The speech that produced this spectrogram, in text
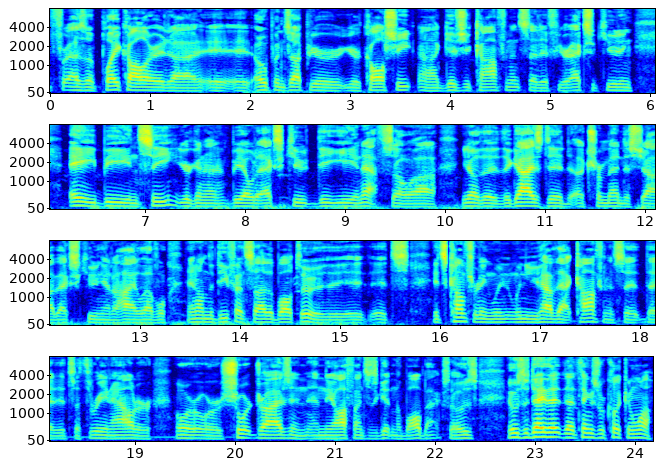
for, as a play caller, it, uh, it, it opens up your your call sheet, uh, gives you confidence that if you're executing A, B, and C, you're going to be able to execute D, E, and F. So uh, you know the the guys did a tremendous job executing at a high level, and on the defense side of the ball too. It, it's it's comforting when, when you have that confidence that, that it's a three and out or, or, or short drives and, and the offense is getting the ball back. So it was it was a day that, that things were clicking well.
